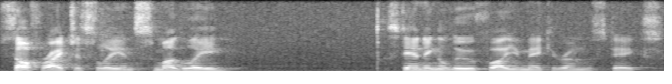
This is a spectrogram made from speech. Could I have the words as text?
self righteously and smugly, standing aloof while you make your own mistakes,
